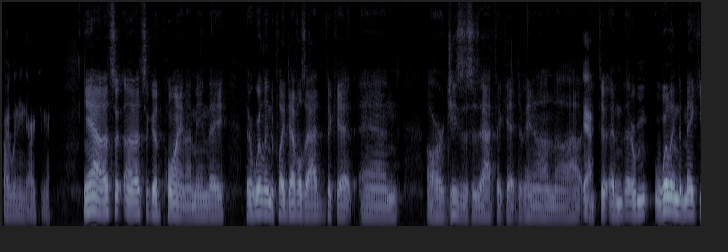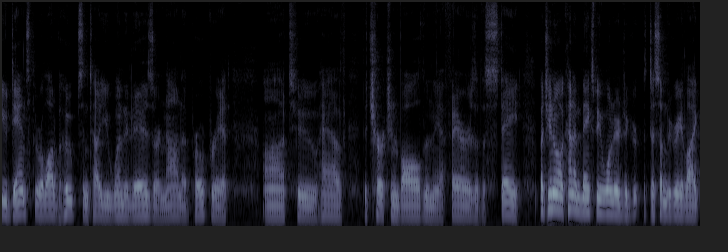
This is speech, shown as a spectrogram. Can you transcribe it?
by winning the argument. Yeah, that's a, uh, that's a good point. I mean, they they're willing to play devil's advocate and or Jesus's advocate, depending on uh, how. Yeah. You, and they're willing to make you dance through a lot of hoops and tell you when it is or not appropriate uh, to have the church involved in the affairs of the state. But you know, it kind of makes me wonder to, to some degree, like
